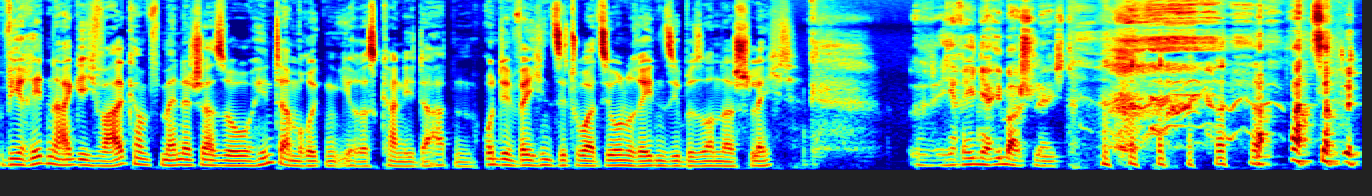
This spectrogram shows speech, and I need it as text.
Wie reden eigentlich Wahlkampfmanager so hinterm Rücken ihres Kandidaten? Und in welchen Situationen reden sie besonders schlecht? Die reden ja immer schlecht. also den,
